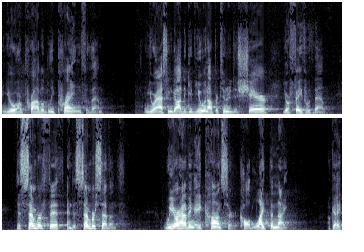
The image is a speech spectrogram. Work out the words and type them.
and you are probably praying for them. And you are asking God to give you an opportunity to share your faith with them. December 5th and December 7th, we are having a concert called Light the Night. Okay?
